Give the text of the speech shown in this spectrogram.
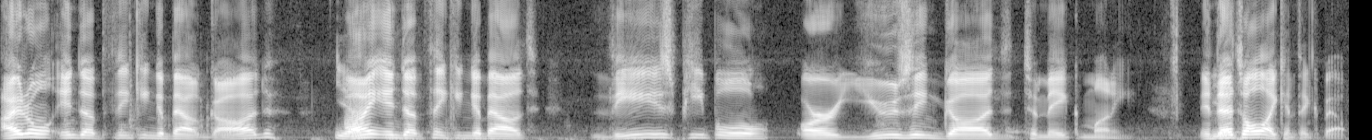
I don't end up thinking about God. Yeah, I end up thinking about these people are using God to make money. And Yep. that's all I can think about.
